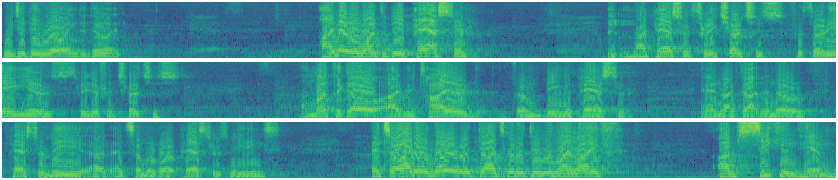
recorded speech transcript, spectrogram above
Would you be willing to do it? I never wanted to be a pastor. I pastored three churches for 38 years, three different churches. A month ago, I retired from being a pastor, and I've gotten to know Pastor Lee at, at some of our pastors' meetings. And so I don't know what God's going to do in my life. I'm seeking Him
